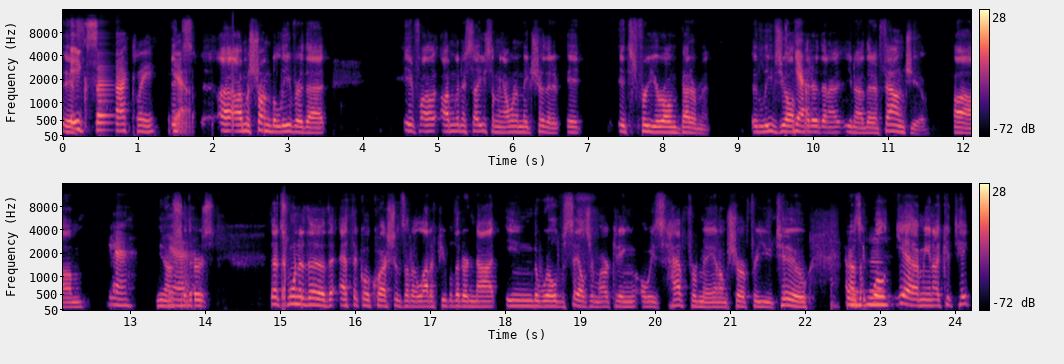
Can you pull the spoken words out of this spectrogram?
if exactly yeah i'm a strong believer that if I, am going to sell you something i want to make sure that it, it, it's for your own betterment it leaves you off yeah. better than i you know than i found you um yeah you know yeah. so there's that's one of the the ethical questions that a lot of people that are not in the world of sales or marketing always have for me and i'm sure for you too. And mm-hmm. i was like well mm-hmm. yeah i mean i could take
